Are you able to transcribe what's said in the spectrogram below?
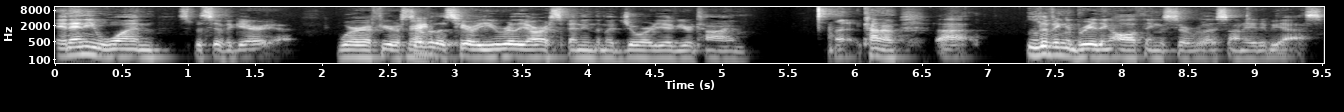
in any one specific area. Where if you're a serverless right. hero, you really are spending the majority of your time uh, kind of uh, living and breathing all things serverless on AWS.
